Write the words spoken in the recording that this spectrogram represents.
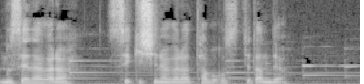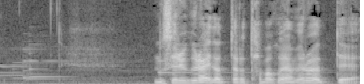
むせながら咳しながらタバコ吸ってたんだよ。むせるぐらいだったらタバコやめろよって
